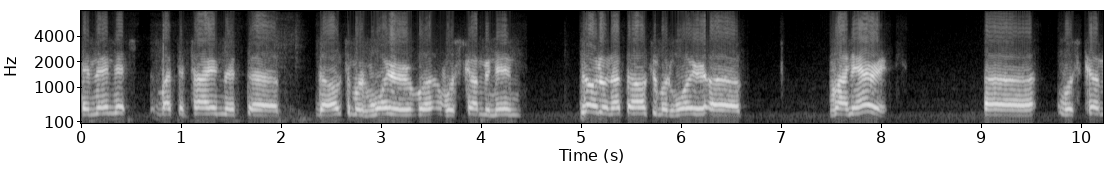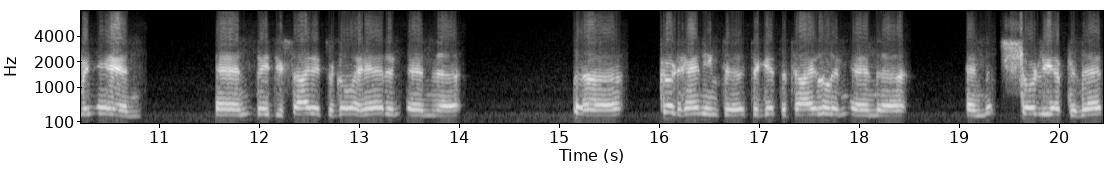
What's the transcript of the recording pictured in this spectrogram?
and then that's about the time that uh, the Ultimate Warrior was coming in no, no, not the Ultimate Warrior. Uh, Von Erich was coming in, and they decided to go ahead and, and uh, uh, Curt Hennig to, to get the title, and and uh, and shortly after that,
